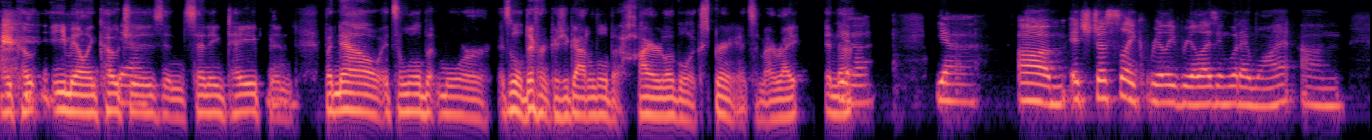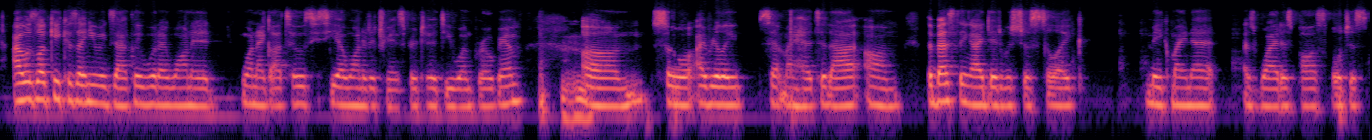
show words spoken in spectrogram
hey, co- emailing coaches and sending tape, Yeah. and but now it's a little bit more. It's a little different because you got a little bit higher level experience. Am I right in that? Yeah. Yeah. Um, it's just like really realizing what I want. Um, I was lucky because I knew exactly what I wanted when I got to OCC. I wanted to transfer to a D1 program. Mhm. Um, so I really set my head to that. Um, the best thing I did was just to like make my net as wide as possible. Just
